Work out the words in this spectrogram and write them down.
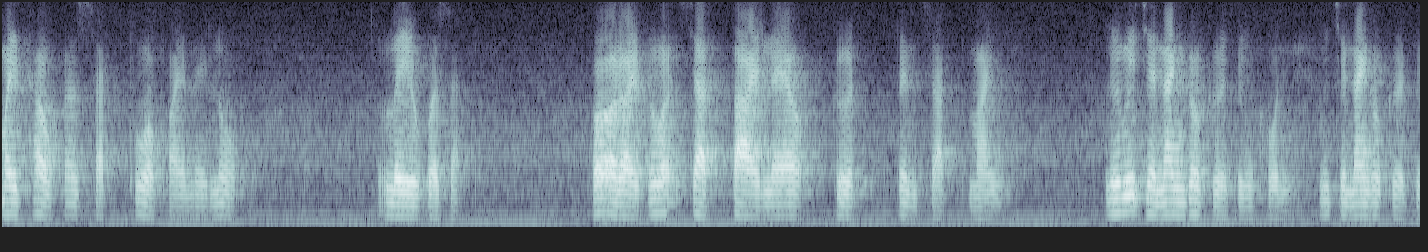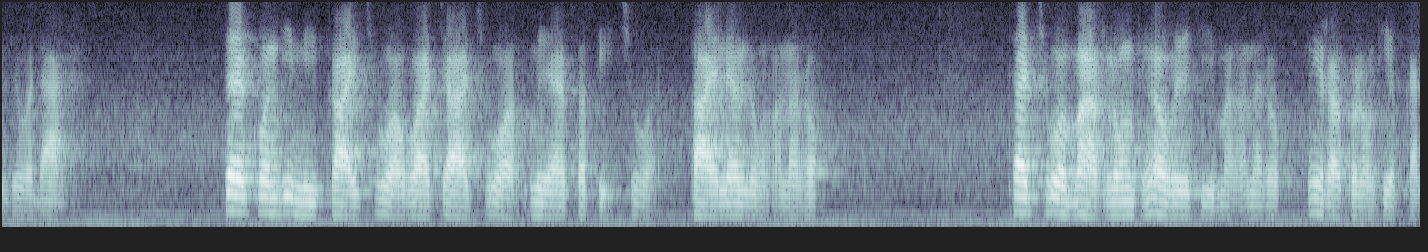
ไม่เท่ากับสัตว์ทั่วไปในโลก เลวกว่าสัตว์ เพราะอะไรเพราะว่าสัตว์ตายแล้วเกิดเป็นสัตว์ใหม่ หรือมิฉะนั้นก็เกิดเป็นคน มิฉะนั้นก็เกิดเป็นเทวดา แต่คนที่มีกายชั่ววาจาชั่วมีอคติชั่ว ตายแล้วลงอนรก ถ้าชั่วมากลงถึงเอาเวจีมหานรก นี่เราก็ลองเทียบกัน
